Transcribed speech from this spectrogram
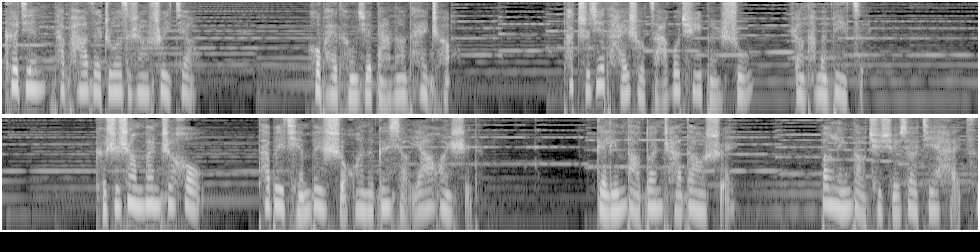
课间她趴在桌子上睡觉。后排同学打闹太吵，他直接抬手砸过去一本书，让他们闭嘴。可是上班之后，他被前辈使唤的跟小丫鬟似的，给领导端茶倒水，帮领导去学校接孩子，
